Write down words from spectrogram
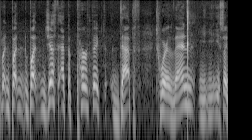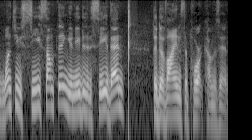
but, but, but just at the perfect depth to where then it's like once you see something you needed to see, then the divine support comes in.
